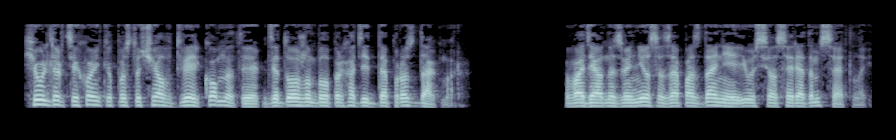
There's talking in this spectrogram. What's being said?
Хюльдер тихонько постучал в дверь комнаты, где должен был проходить допрос Дагмар. Вадя он извинился за опоздание и уселся рядом с Этлой.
